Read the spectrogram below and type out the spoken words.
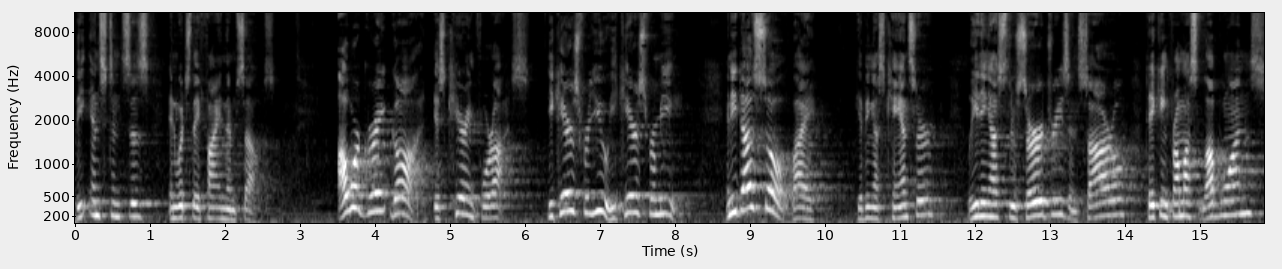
the instances in which they find themselves. Our great God is caring for us. He cares for you, He cares for me. And He does so by giving us cancer, leading us through surgeries and sorrow, taking from us loved ones,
